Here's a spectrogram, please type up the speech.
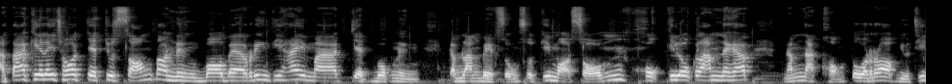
อัตราเกียร์เลโช7.2 ต่อ 1 บอลแบริ่งที่ให้มา 7 บวก 1กำลังเบรกสูงสุดที่เหมาะสม 6 กิโลกรัมนะครับ น้ำหนักของตัวรอกอยู่ที่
